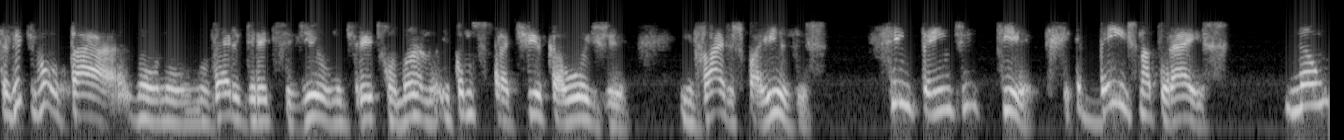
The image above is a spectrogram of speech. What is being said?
Se a gente voltar no, no, no, velho direito civil, no direito romano, e como se pratica hoje em vários países, se entende que bens naturais não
